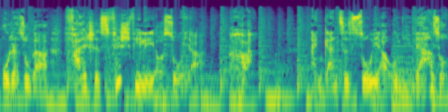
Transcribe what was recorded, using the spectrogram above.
oder sogar falsches Fischfilet aus Soja. Ha, ein ganzes Soja-Universum.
